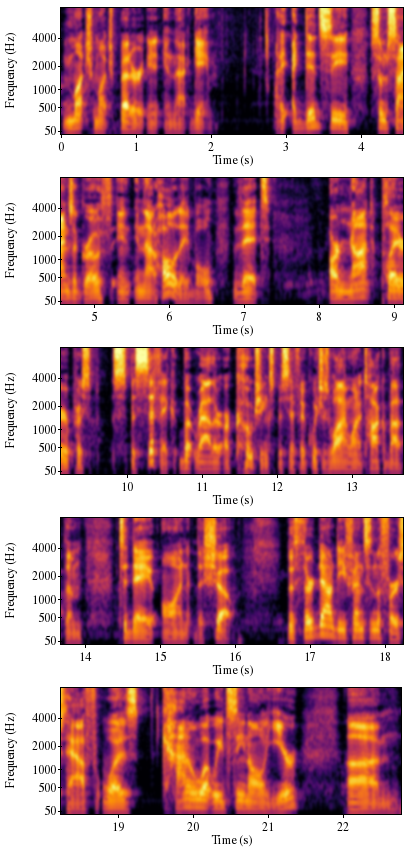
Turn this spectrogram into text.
much, much better in, in that game. I, I did see some signs of growth in, in that Holiday Bowl that are not player pers- specific, but rather are coaching specific, which is why I want to talk about them today on the show. The third down defense in the first half was kind of what we'd seen all year. Um,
